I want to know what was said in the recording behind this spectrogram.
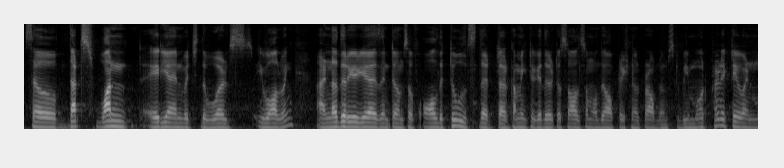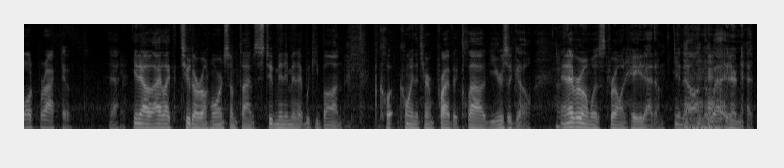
So that's one area in which the world's evolving. Another area is in terms of all the tools that are coming together to solve some of the operational problems to be more predictive and more proactive. Yeah, you know, I like to toot our own horn sometimes. Stu Miniman at Wikibon co coined the term private cloud years ago, and everyone was throwing hate at him, you know, on the web, internet.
